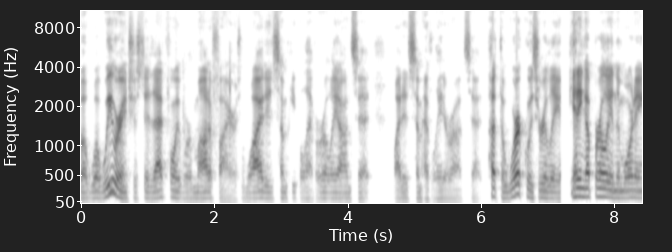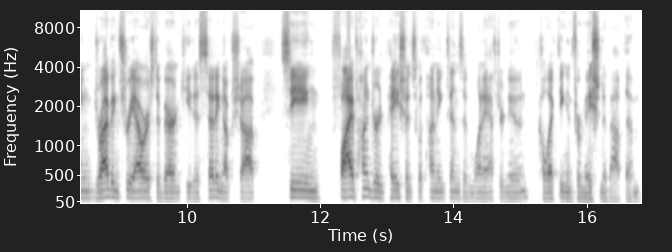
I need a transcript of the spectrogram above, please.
But what we were interested at that point were modifiers. Why did some people have early onset? Why did some have later onset? But the work was really getting up early in the morning, driving three hours to Barranquita, setting up shop, seeing 500 patients with Huntington's in one afternoon, collecting information about them,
